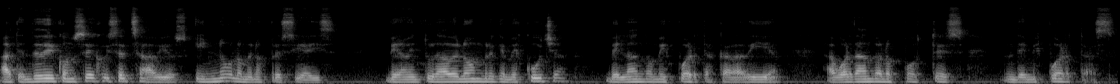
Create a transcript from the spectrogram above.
Atended el consejo y sed sabios, y no lo menospreciéis. Bienaventurado el hombre que me escucha, velando a mis puertas cada día, aguardando a los postes de mis puertas,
